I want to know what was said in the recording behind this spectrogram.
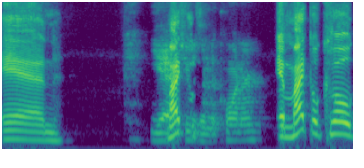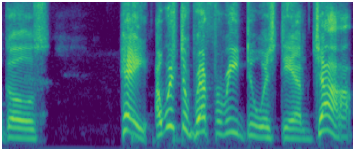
and Yeah, Michael- she was in the corner. and Michael Cole goes, Hey, I wish the referee do his damn job.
